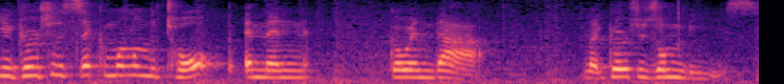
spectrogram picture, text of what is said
Yeah, go to the second one on the top and then go in that. Like, go to zombies.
